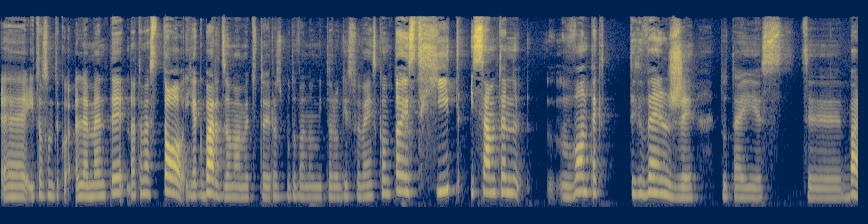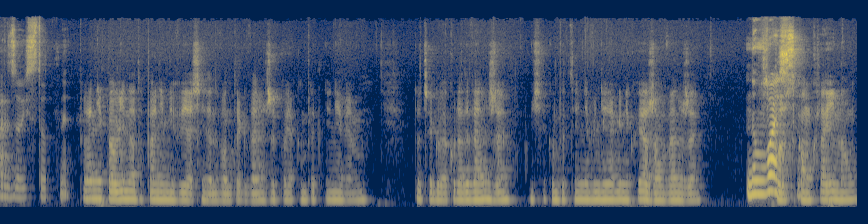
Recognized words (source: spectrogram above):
e, i to są tylko elementy. Natomiast to, jak bardzo mamy tutaj rozbudowaną mitologię słowiańską, to jest hit i sam ten wątek tych węży tutaj jest e, bardzo istotny. Pani Paulina, to Pani mi wyjaśni ten wątek węży, bo ja kompletnie nie wiem, dlaczego akurat węże. Mi się kompletnie nie, nie, nie kojarzą węże no z właśnie. polską krainą.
